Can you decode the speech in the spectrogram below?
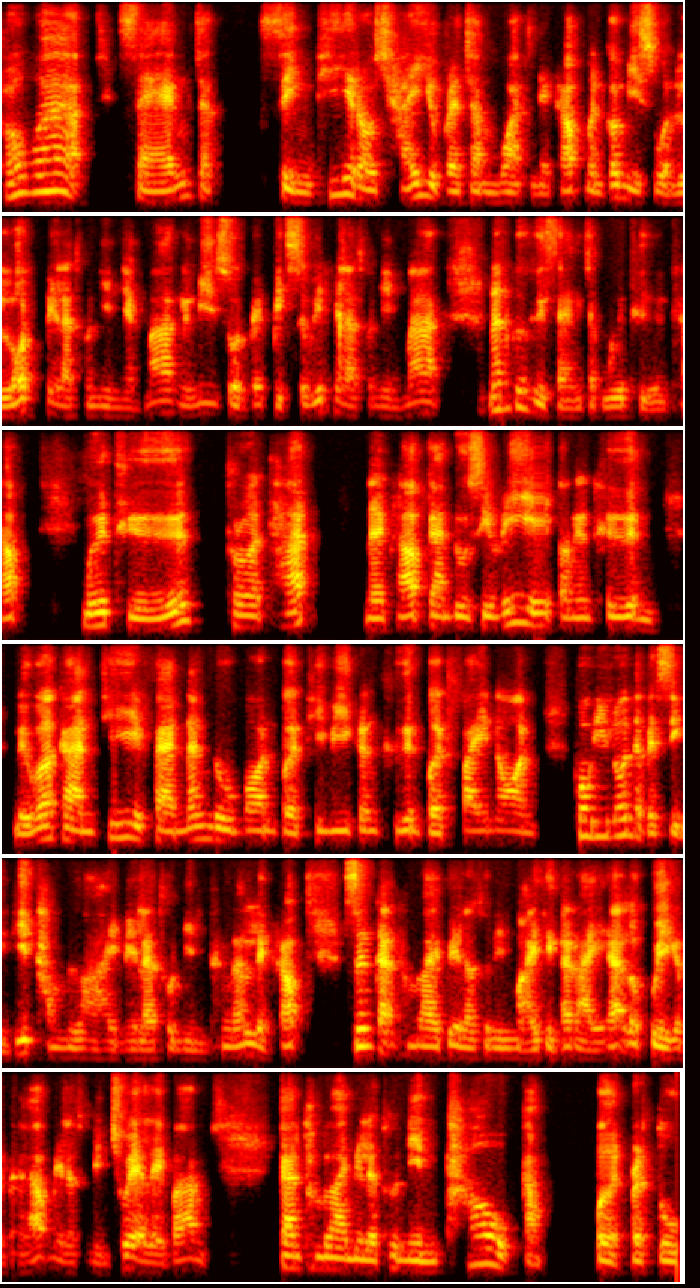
เพราะว่าแสงจาก สิ่งที่เราใช้อยู่ประจำวันเนี่ยครับมันก็มีส่วนลดเมลาโทนินอย่างมาก หรือมีส่วนไปปิดสวิตช์เมลาโทนินมาก นั่นก็คือแสงจากมือถือครับมือถือโทรทัศน์นะครับการดูซีรีส์ตอนกลางคืน หรือว่าการที่แฟนนั่งดูบอลเปิดทีวีกลางคืน เปิดไฟนอน พวกนี้ล้วนแต่เป็นสิ่งที่ทำลายเมลาโทนินทั้งนั้นเลยครับ ซึ่งการทำลายเมลาโทนินหมายถึงอะไรฮะเราคุยกันไปแล้วเมลาโทนินช่วยอะไรบ้าง การทำลายเมลาโทนินเท่ากับเปิดประตู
